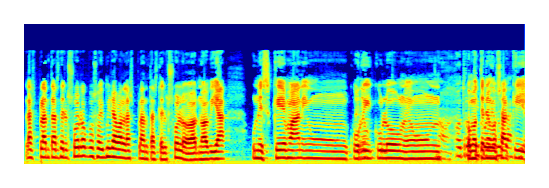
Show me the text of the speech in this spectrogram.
las plantas del suelo, pues hoy miraban las plantas del suelo, no había un esquema ni un currículum, ni un como tenemos aquí,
